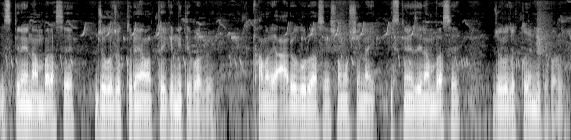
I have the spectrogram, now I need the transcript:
স্ক্রিনে নাম্বার আছে, যোগাযোগ করে আমার থেকে নিতে পারবে। খামারে আরও গরু আছে, সমস্যা নাই। স্ক্রিনে যে নাম্বার আছে, যোগাযোগ করে নিতে পারবে।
